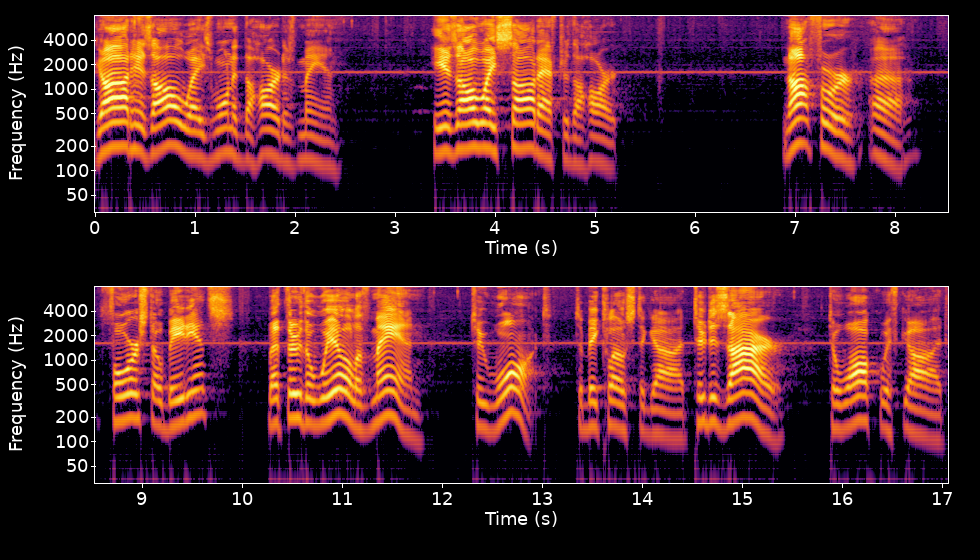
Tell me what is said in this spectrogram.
God has always wanted the heart of man. He has always sought after the heart not for uh, forced obedience, but through the will of man to want to be close to God, to desire to walk with God.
